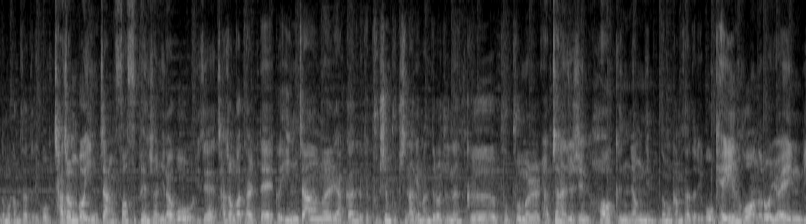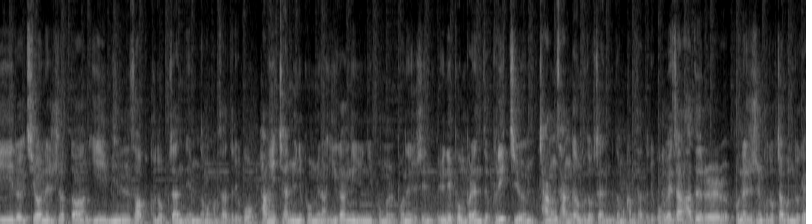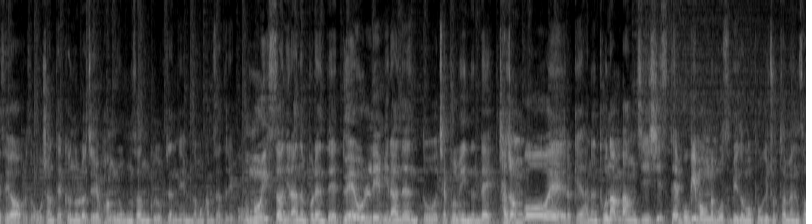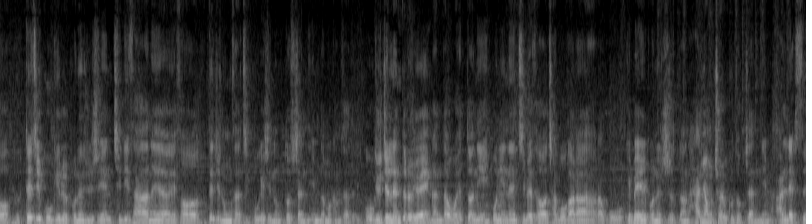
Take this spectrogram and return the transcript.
너무 감사드리고 자전거 인장 서스펜션이라고 이제 자전거 탈 때 그 인장을 약간 이렇게 푹신푹신하게 만들어주는 그 부품을 협찬해주신 허근영님 너무 감사드리고 개인 후원으로 여행비를 지원해주셨던 이민섭 구독자님 너무 감사드리고 황희찬 유니폼이랑 이강인 유니폼을 보내주신 유니폼 브랜드 브릿지움 장상근 구독자님 너무 감사드리고 외장하드를 보내주신 구독자분도 계세요. 그래서 오션 테크놀로지의 황 용선 구독자님 너무 감사드리고 무무익선이라는 브랜드의 뇌올림이라는 또 제품이 있는데 자전거에 이렇게 하는 도난 방지 시스템 고기 먹는 모습이 너무 보기 좋다면서 흑돼지 고기를 보내주신 지리산에서 흑돼지 농사 짓고 계시는 구독자님 너무 감사드리고 뉴질랜드로 여행 간다고 했더니 본인의 집에서 자고 가라 라고 이렇게 메일 보내주셨던 한영철 구독자님 알렉스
